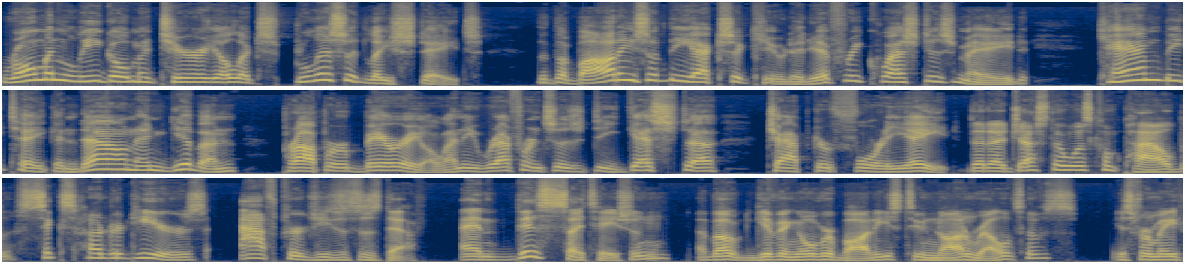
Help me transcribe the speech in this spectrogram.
Roman legal material explicitly states that the bodies of the executed, if request is made, can be taken down and given proper burial. And he references Digesta chapter 48. The Digesta was compiled 600 years after Jesus' death. And this citation about giving over bodies to non relatives is from a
